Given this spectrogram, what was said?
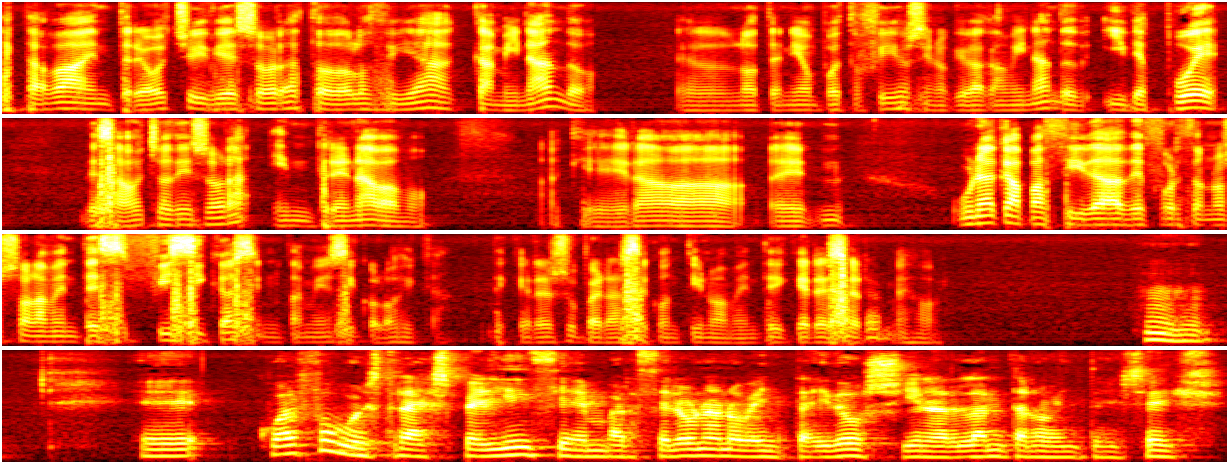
estaba entre 8 y 10 horas todos los días caminando. Él no tenía un puesto fijo, sino que iba caminando. Y después de esas 8 o 10 horas entrenábamos, que era eh, una capacidad de esfuerzo no solamente física, sino también psicológica, de querer superarse continuamente y querer ser el mejor. Eh, ¿Cuál fue vuestra experiencia en Barcelona 92 y en Atlanta 96?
